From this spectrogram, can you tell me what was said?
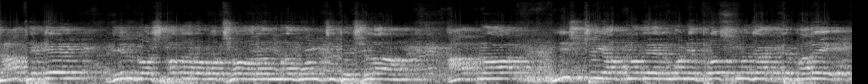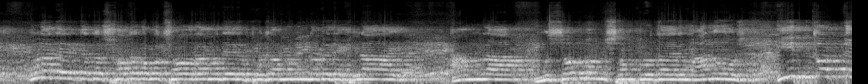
যা থেকে দীর্ঘ সতেরো বছর আমরা বঞ্চিত ছিলাম। আপনার নিশ্চয়ই আপনাদের মনে প্রশ্ন জাগতে পারে, ওনাদেরকে তো সতেরো বছর আমাদের পূজা মণ্ডপে দেখি নাই। আমরা মুসলমান সম্প্রদায়ের মানুষ, ঈদ করতে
